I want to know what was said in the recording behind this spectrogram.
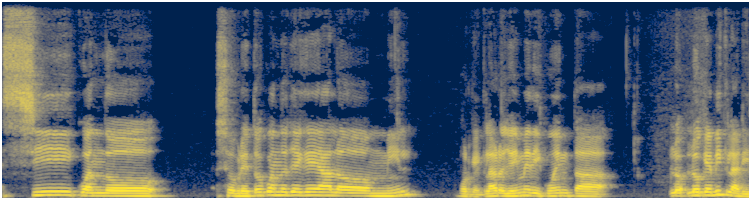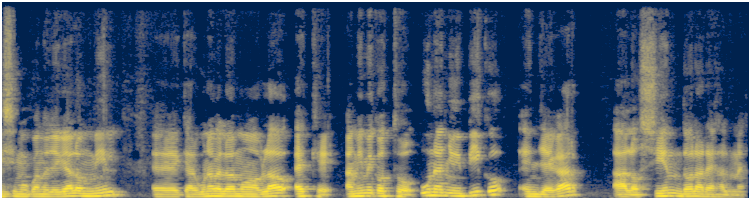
Sí, cuando. Sobre todo cuando llegué a los 1.000, porque claro, yo ahí me di cuenta. Lo, lo que vi clarísimo cuando llegué a los 1.000 eh, que alguna vez lo hemos hablado, es que a mí me costó un año y pico en llegar a los 100 dólares al mes,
